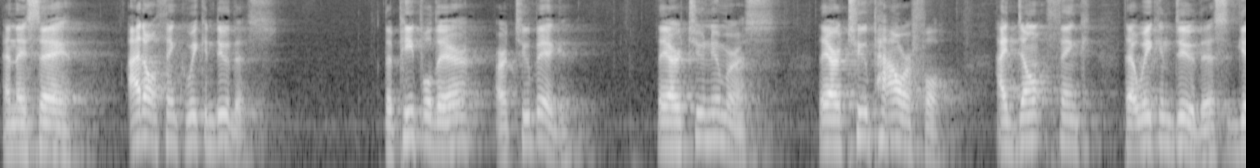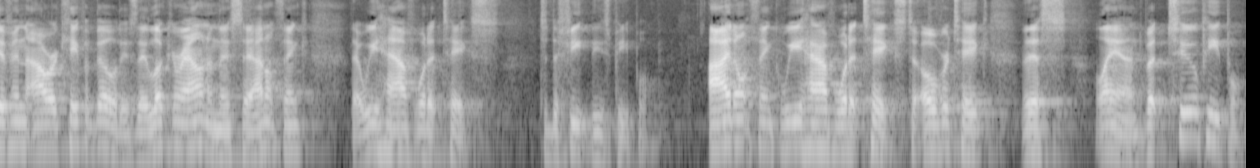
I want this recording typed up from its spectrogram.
and they say, I don't think we can do this. The people there are too big, they are too numerous, they are too powerful. I don't think that we can do this given our capabilities. They look around and they say, I don't think that we have what it takes to defeat these people. I don't think we have what it takes to overtake this land. But two people,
